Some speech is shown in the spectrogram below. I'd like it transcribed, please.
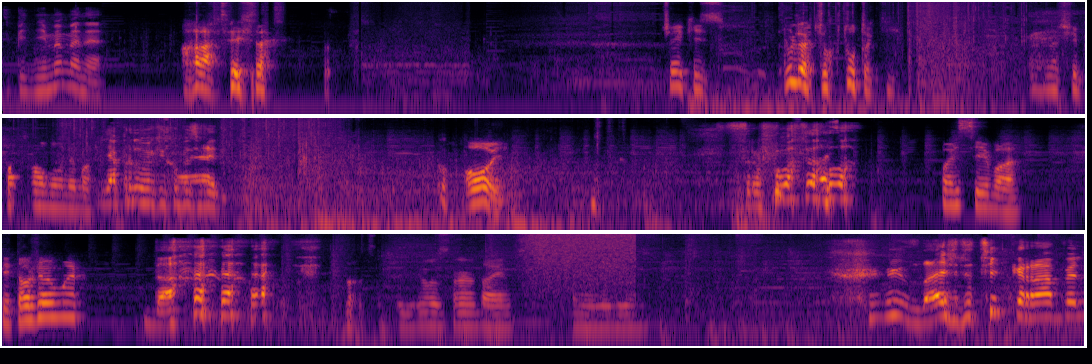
Ти підніми мене. А, ти так. Ще якийсь. Блять, а хто такий? Значить патрону нема. Я придумав, як їх обезвредити. Ой, Сработало. спасибо. Ти теж умер? Да. Його зраждаємо. а не мільйон. Знаєш, де той корабель?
